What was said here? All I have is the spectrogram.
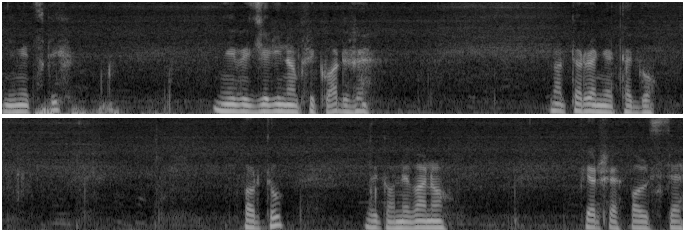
niemieckich. Nie wiedzieli na przykład, że na terenie tego portu wykonywano pierwsze w Polsce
